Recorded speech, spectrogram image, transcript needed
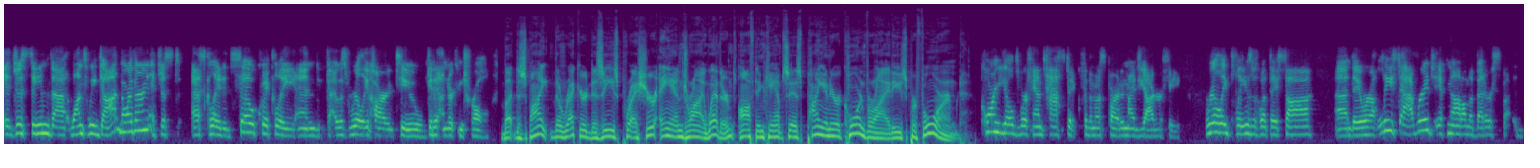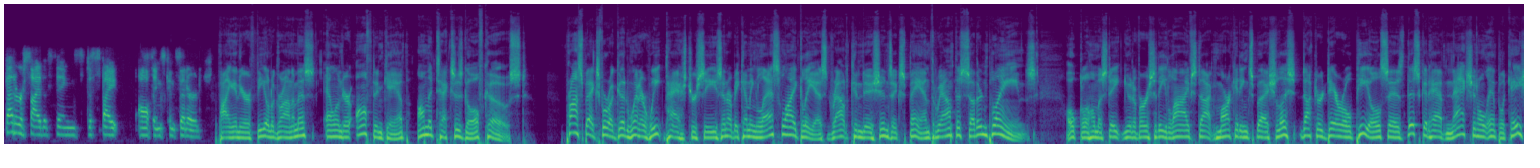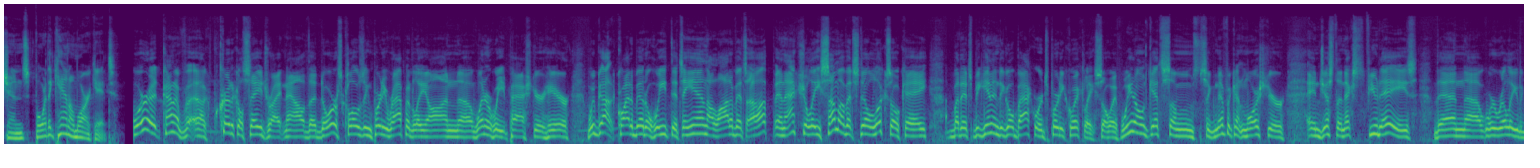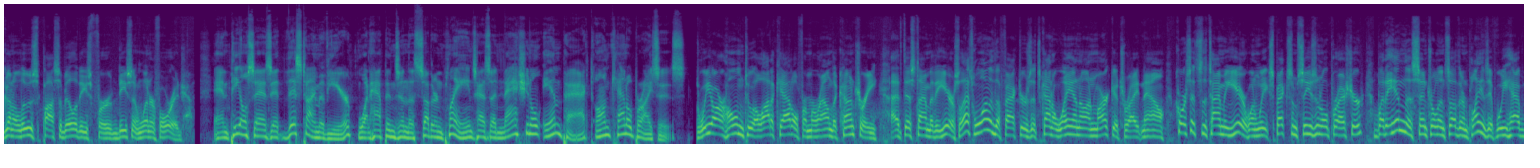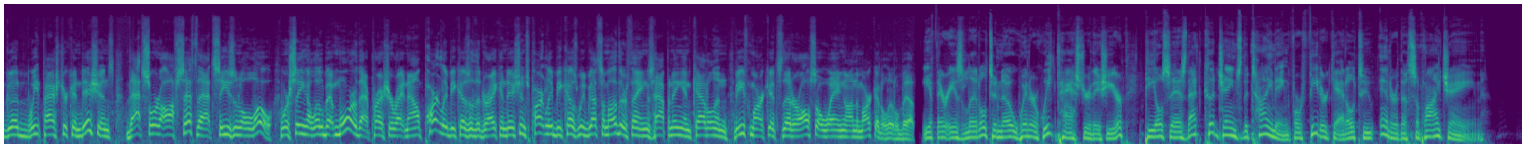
it just seemed that once we got northern, it just escalated so quickly, and it was really hard to get it under control. But despite the record disease pressure and dry weather, Oftenkamp says pioneer corn varieties performed. Corn yields were fantastic for the most part in my geography. Really pleased with what they saw. Um, they were at least average, if not on the better sp- better side of things, despite all things considered. Pioneer field agronomist Eleanor Oftenkamp on the Texas Gulf Coast. Prospects for a good winter wheat pasture season are becoming less likely as drought conditions expand throughout the southern plains. Oklahoma State University livestock marketing specialist Dr. Derrell Peel says this could have national implications for the cattle market. We're at kind of a critical stage right now. The door's closing pretty rapidly on uh, winter wheat pasture here. We've got quite a bit of wheat that's in, a lot of it's up, and actually some of it still looks okay, but it's beginning to go backwards pretty quickly. So if we don't get some significant moisture in just the next few days, then uh, we're really going to lose possibilities for decent winter forage. And Peel says at this time of year, what happens in the southern plains has a national impact on on cattle prices. We are home to a lot of cattle from around the country at this time of the year. So that's one of the factors that's kind of weighing on markets right now. Of course, it's the time of year when we expect some seasonal pressure. But in the central and southern plains, if we have good wheat pasture conditions, that sort of offsets that seasonal low. We're seeing a little bit more of that pressure right now, partly because of the dry conditions, partly because we've got some other things happening in cattle and beef markets that are also weighing on the market a little bit. If there is little to no winter wheat pasture this year, Peel says that could change the timing for feeder cattle to enter the supply chain.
